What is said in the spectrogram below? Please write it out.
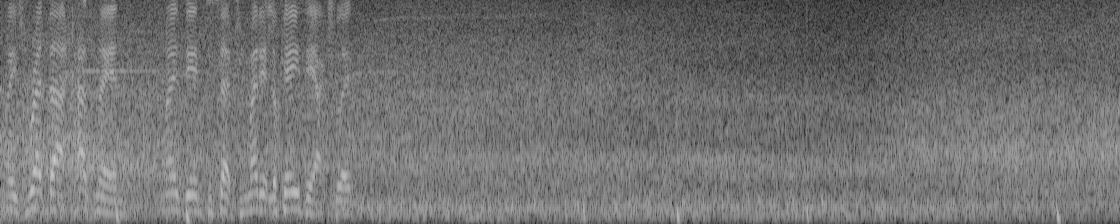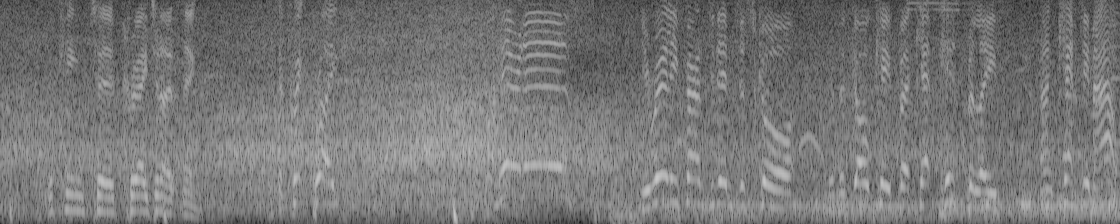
Well, he's read that, hasn't he, and made the interception. Made it look easy, actually. Looking to create an opening. It's a quick break. Well, here it is! You really fancied him to score, but the goalkeeper kept his beliefs and kept him out.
